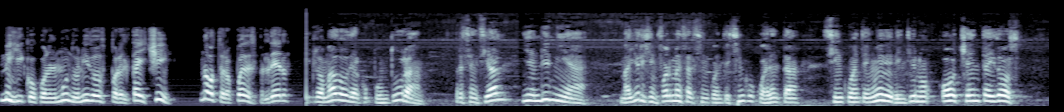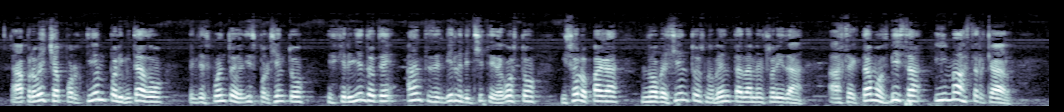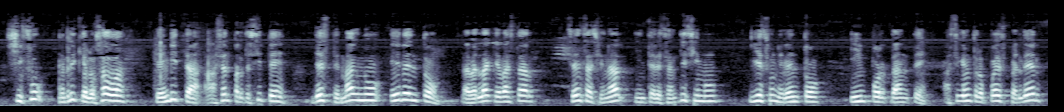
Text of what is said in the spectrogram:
México con el mundo unidos por el Tai Chi. No te lo puedes perder. Diplomado de acupuntura. Presencial y en línea. Mayores informes al 5540 5921 82. Aprovecha por tiempo limitado el descuento del 10% inscribiéndote antes del viernes 27 de agosto y solo paga 990 la mensualidad. Aceptamos Visa y Mastercard. Shifu Enrique Lozada te invita a ser partícipe de este magno evento. La verdad que va a estar sensacional, interesantísimo y es un evento importante. Así que no te lo puedes perder.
